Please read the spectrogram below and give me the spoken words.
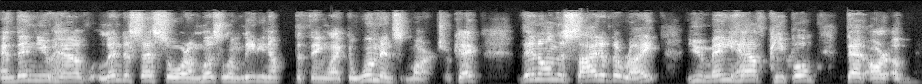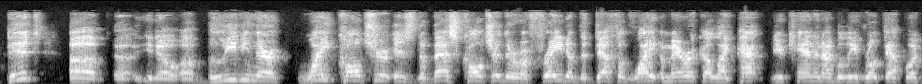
And then you have Linda Sarsour, a Muslim, leading up the thing like the Women's March. Okay. Then on the side of the right, you may have people that are a bit uh, uh, you know, uh, believing their white culture is the best culture. They're afraid of the death of white America, like Pat Buchanan, I believe, wrote that book,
